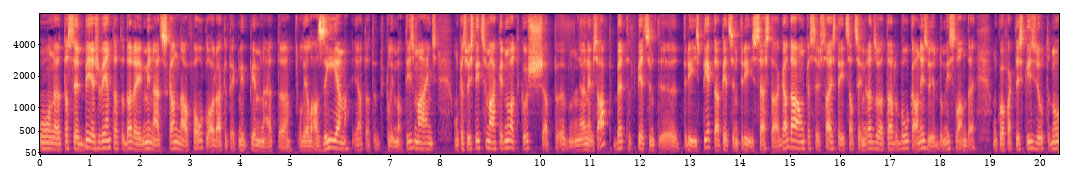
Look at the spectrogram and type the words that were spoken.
Un eh, tas ir bieži vien arī minēts skandināvu folklorā, ka tiek pieminēta uh, lielā ziema, ja, tātad klimata izmaiņas, un kas visticamāk ir notikuši ap, nevis ap, bet 535. 536. gadā, un kas ir saistīts, acīm redzot, ar vulkānu izvirdumu Islandē, un ko faktiski izjūta nu,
